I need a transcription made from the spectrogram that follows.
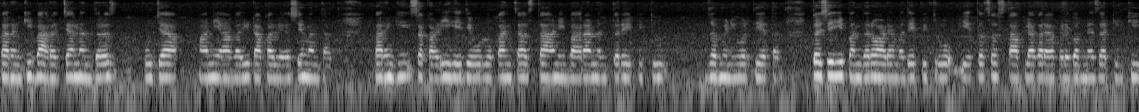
कारण की बाराच्या नंतरच पूजा आणि आघाडी टाकावी असे म्हणतात. कारण की सकाळी हे देव लोकांचा असता आणि बारानंतर हे पितू जमिनीवरती येतात. तसेही पंधरवाड्यामध्ये पितृ येतच असतं आपल्या घराकडे बघण्यासाठी की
